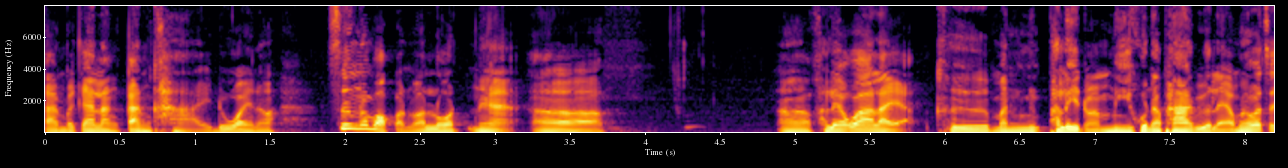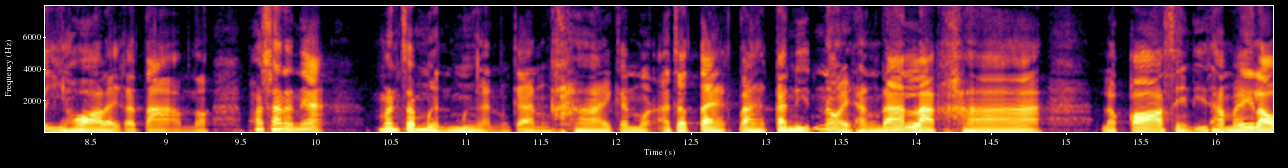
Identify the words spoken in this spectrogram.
การบริการหลังการขายด้วยเนาะซึ่งต้องบอกก่อนว่ารถเนี่ยเออเออเขาเรียกว่าอะไรอะ่ะคือมันผลิตมันมีคุณภาพอยู่แล้ว ไม่ว่าจะยี่ห้ออะไรก็ตามเนาะเพราะฉะนั้นเนี่ยมันจะเหมือนเหมือนกันคล้ายกันหมด อาจจะแตกต่างกันนิดหน่อยทางด้านราคา แล้วก็สิ่งที่ทำให้เรา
